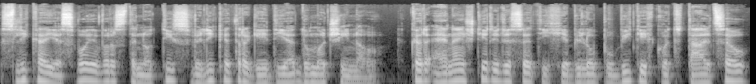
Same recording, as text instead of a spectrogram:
Slika je svoje vrsten otis velike tragedije domačinov. Kar 41 jih je bilo pobitih kot talcev,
